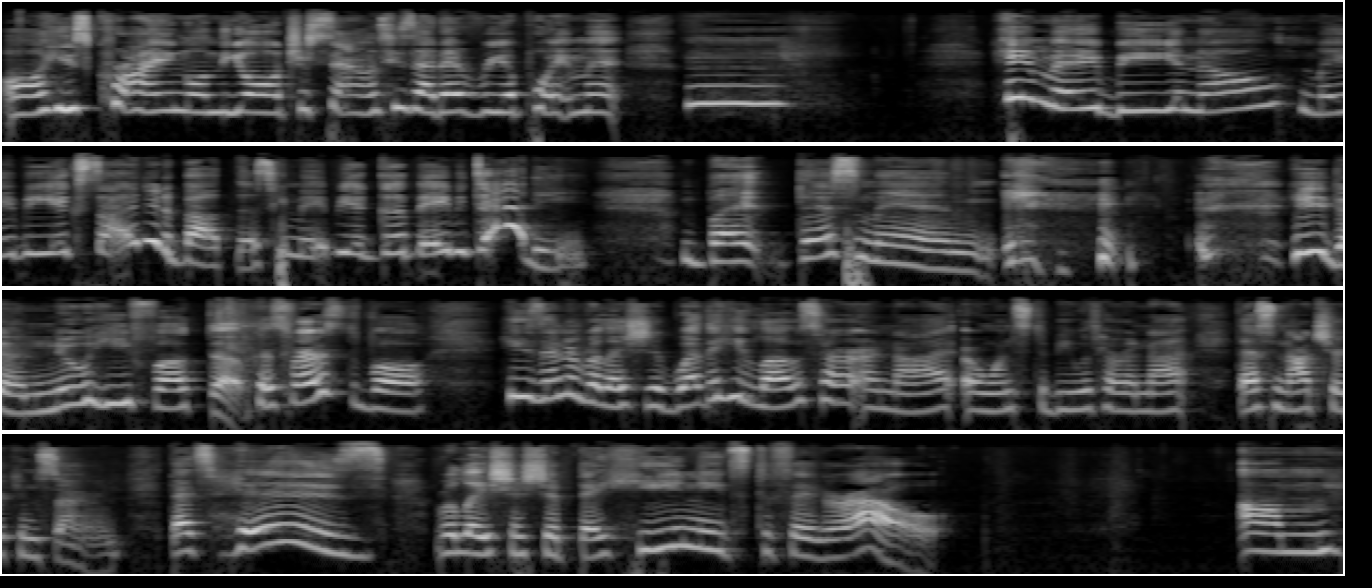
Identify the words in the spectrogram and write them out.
oh, he's crying on the ultrasounds, he's at every appointment, mm, he may be, you know, maybe excited about this. He may be a good baby daddy. But this man, he done knew he fucked up. Because, first of all, he's in a relationship, whether he loves her or not, or wants to be with her or not, that's not your concern. That's his relationship that he needs to figure out. Um,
